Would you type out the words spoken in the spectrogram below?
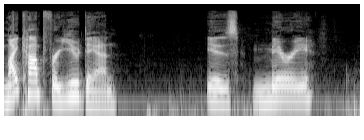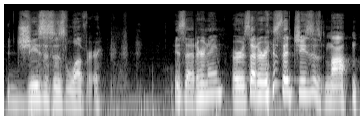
My comp for you, Dan, is Mary Jesus's lover. Is that her name? Or is that her is that Jesus' mom?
